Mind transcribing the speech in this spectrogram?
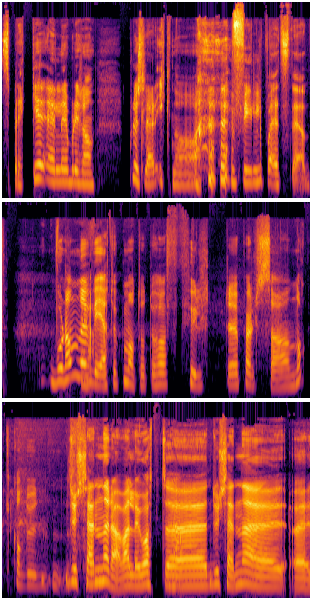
sprekker, eller blir sånn, plutselig er det ikke noe fyll på ett sted. Hvordan Ja. vet du på en måte at du har fylt pølsa nok? Kan du Du kjenner deg veldig godt. eh, Du kjenner eh,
